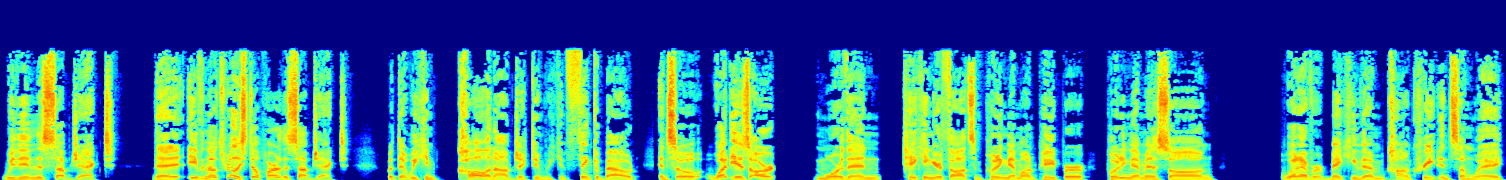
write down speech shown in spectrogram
within the subject that even though it's really still part of the subject, but that we can call an object and we can think about. And so what is art more than taking your thoughts and putting them on paper, putting them in a song, whatever, making them concrete in some way.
